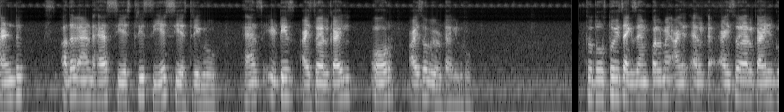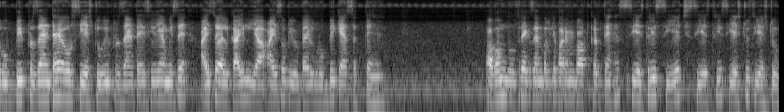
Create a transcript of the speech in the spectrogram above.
and other end has C H three C H C H three group hence it is iso alkyl और आइसो आइसोब्यूटाइल ग्रुप तो दोस्तों इस एग्ज़ाम्पल में आइसो एल्काइल ग्रुप भी प्रेजेंट है और सी एच टू भी प्रेजेंट है इसलिए हम इसे आइसो एल्काइल या आइसो आइसोब्यूटाइल ग्रुप भी कह सकते हैं अब हम दूसरे एग्ज़ाम्पल के बारे में बात करते हैं C H three C H C H three C H two C H two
